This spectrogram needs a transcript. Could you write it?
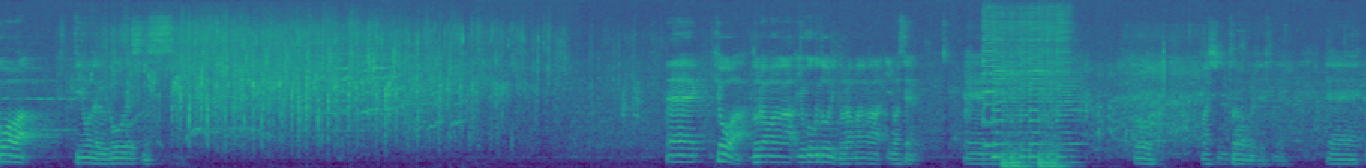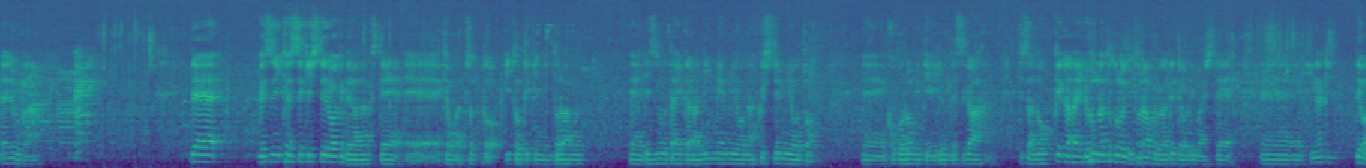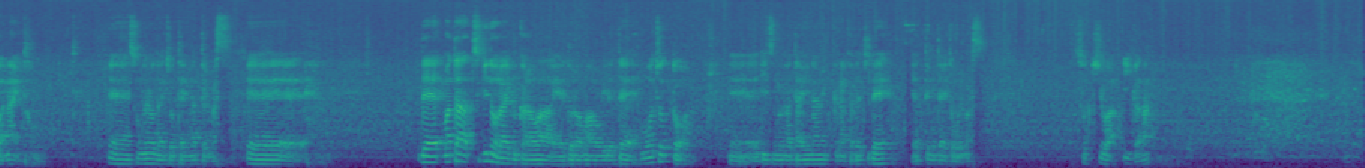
こんばんは。T モデルローレスですえー、今日はドラマが予告通りドラマがいません。えー、おマシントラブルですね。えー、大丈夫かな？で別に欠席してるわけではなくて、えー、今日はちょっと意図的にドラム、えー、リズム隊から人間味をなくしてみようと、えー、試みているんですが実はのっけからいろんなところにトラブルが出ておりまして、え気が気ではないと、えそのような状態になっております、えでまた次のライブからは、えドラマを入れてもうちょっと、えリズムがダイナミックな形でやってみたいと思います。そっちはいいかな？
